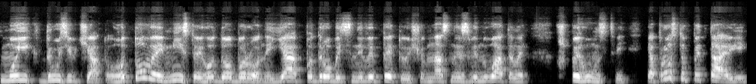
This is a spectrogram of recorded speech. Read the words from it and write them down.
моїх друзів чату, готове місто його до оборони? Я подробиць не випитую, щоб нас не звинуватили в шпигунстві. Я просто питаю,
